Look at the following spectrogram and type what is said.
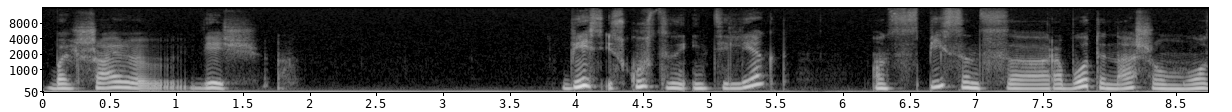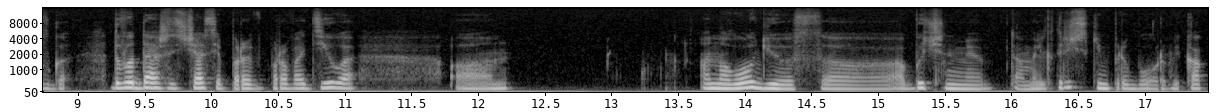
большая вещь. Весь искусственный интеллект, он списан с работы нашего мозга. Да вот даже сейчас я проводила аналогию с э, обычными там, электрическими приборами, как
